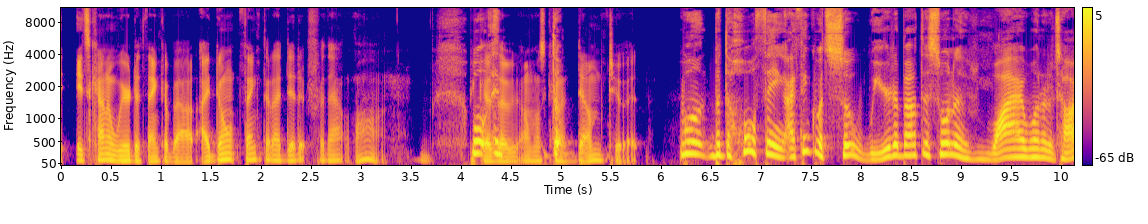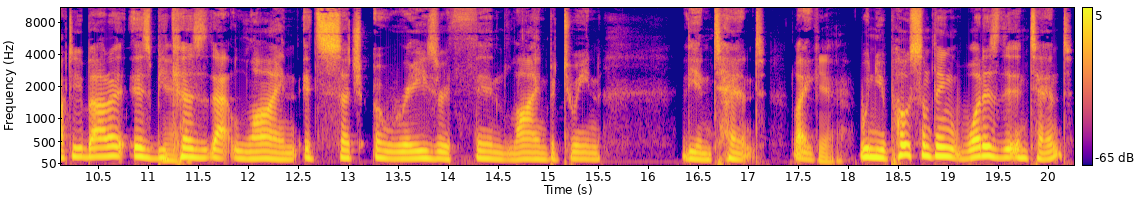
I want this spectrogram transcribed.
it, it's kind of weird to think about. I don't think that I did it for that long because well, I was almost kind of dumb to it. Well, but the whole thing, I think what's so weird about this one is why I wanted to talk to you about it is because yeah. that line, it's such a razor thin line between the intent. Like yeah. when you post something, what is the intent?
